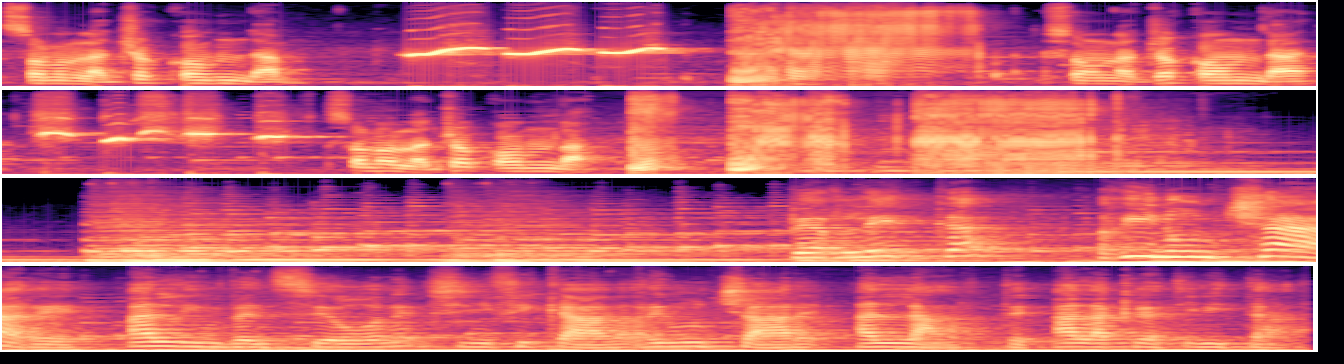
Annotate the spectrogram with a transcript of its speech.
Sono la Gioconda. Sono la Gioconda. Sono la Gioconda. Per Lecca rinunciare all'invenzione significava rinunciare all'arte, alla creatività.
